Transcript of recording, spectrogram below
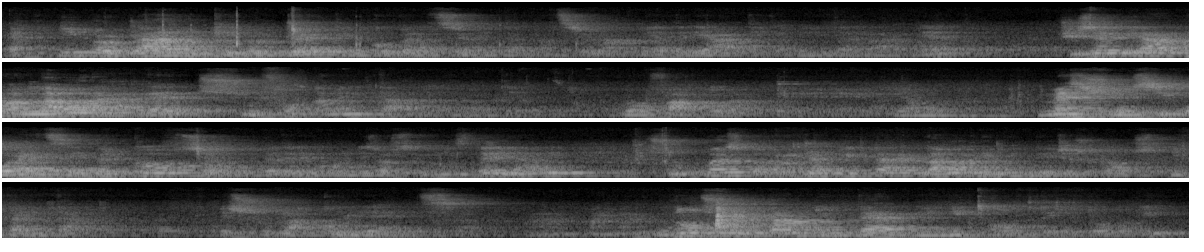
Eh, I programmi, anche i progetti di cooperazione internazionale, adriatica, mediterranea, ci serviranno a lavorare sui fondamentali, abbiamo fatto, eh, abbiamo messo in sicurezza i percorsi, lo vedremo con le risorse ministeriali, su questo progetto lavoriamo invece sull'ospitalità e sull'accoglienza non soltanto in termini di contenitori,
